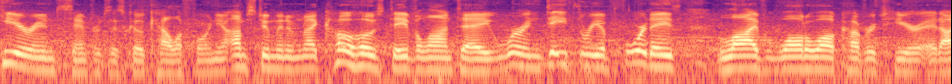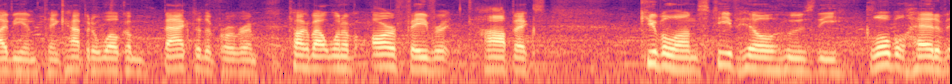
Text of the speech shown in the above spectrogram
here in San Francisco, California. I'm Stu and my co-host Dave Vellante. We're in day three of four days live wall-to-wall -wall coverage here at IBM Think. Happy to welcome back to the program, talk about one of our favorite topics, CUBE alum, Steve Hill, who's the global head of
